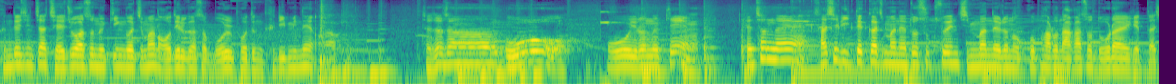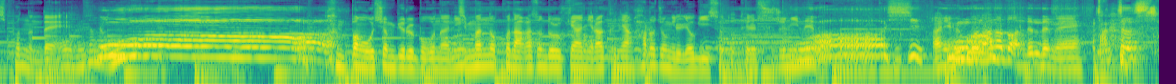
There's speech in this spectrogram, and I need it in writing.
근데 진짜 제주 와서 느낀 거지만 어딜 가서 뭘 보든 그림이네요 짜자잔 오! 오 이런 느낌 괜찮네 사실 이때까지만 해도 숙소엔 짐만 내려놓고 바로 나가서 놀아야겠다 싶었는데 우와. 한방 ocean view를 보고 나니 짐만 놓고 나가서 놀 게 아니라 그냥 하루 종일 여기 있어도 될 수준이네요 와 씨. 아니 흥분 하나도 안 된다며 작전 씨.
